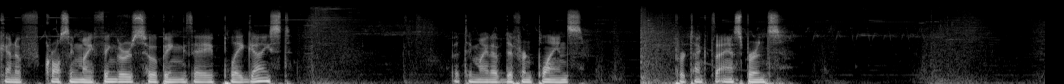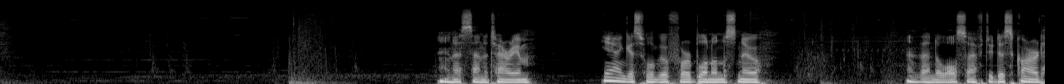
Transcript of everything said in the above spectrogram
kind of crossing my fingers, hoping they play Geist. But they might have different plans. Protect the aspirants. And a Sanitarium. Yeah, I guess we'll go for Blood on the Snow. And then they'll also have to discard.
